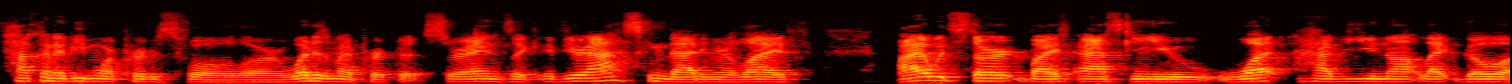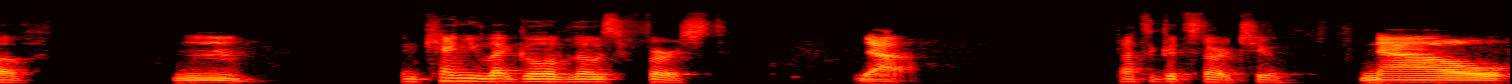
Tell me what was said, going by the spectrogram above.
how can i be more purposeful? or what is my purpose? right? And it's like if you're asking that in your life i would start by asking you what have you not let go of? Mm. and can you let go of those first? Yeah. That's a good start too. Now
